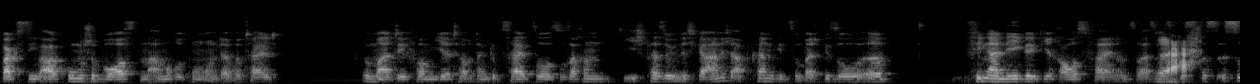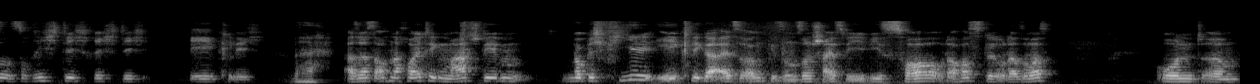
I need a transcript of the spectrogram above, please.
wachsen ihm aber komische Borsten am Rücken und er wird halt immer deformierter. Und dann gibt's halt so, so Sachen, die ich persönlich gar nicht abkann, wie zum Beispiel so äh, Fingernägel, die rausfallen und so. Also das, das, das ist so, so richtig, richtig eklig. Also das ist auch nach heutigen Maßstäben wirklich viel ekliger als irgendwie so, so ein Scheiß wie, wie Saw oder Hostel oder sowas. Und ähm,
